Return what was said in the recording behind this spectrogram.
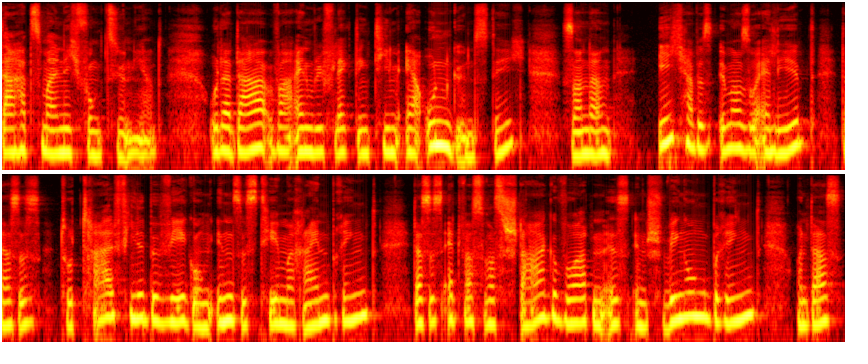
da hat's mal nicht funktioniert. Oder da war ein Reflecting Team eher ungünstig, sondern ich habe es immer so erlebt, dass es total viel Bewegung in Systeme reinbringt, dass es etwas, was starr geworden ist, in Schwingung bringt und dass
